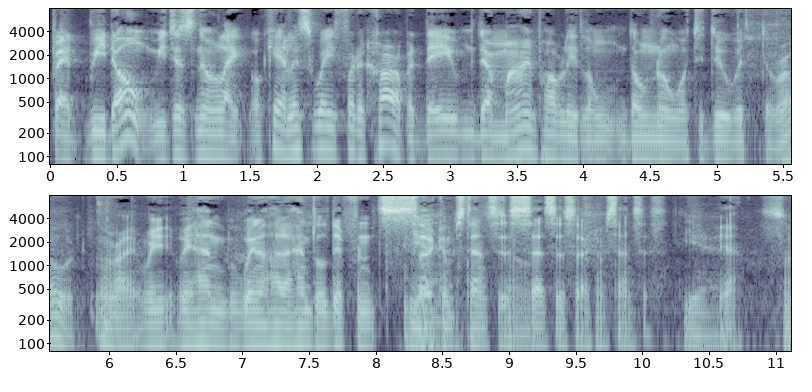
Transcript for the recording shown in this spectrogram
but we don't. We just know like, okay, let's wait for the car. But they their mind probably don't don't know what to do with the road. All right. We we handle we know how to handle different Yeah, circumstances, so- sets of circumstances. Yeah. Yeah. So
